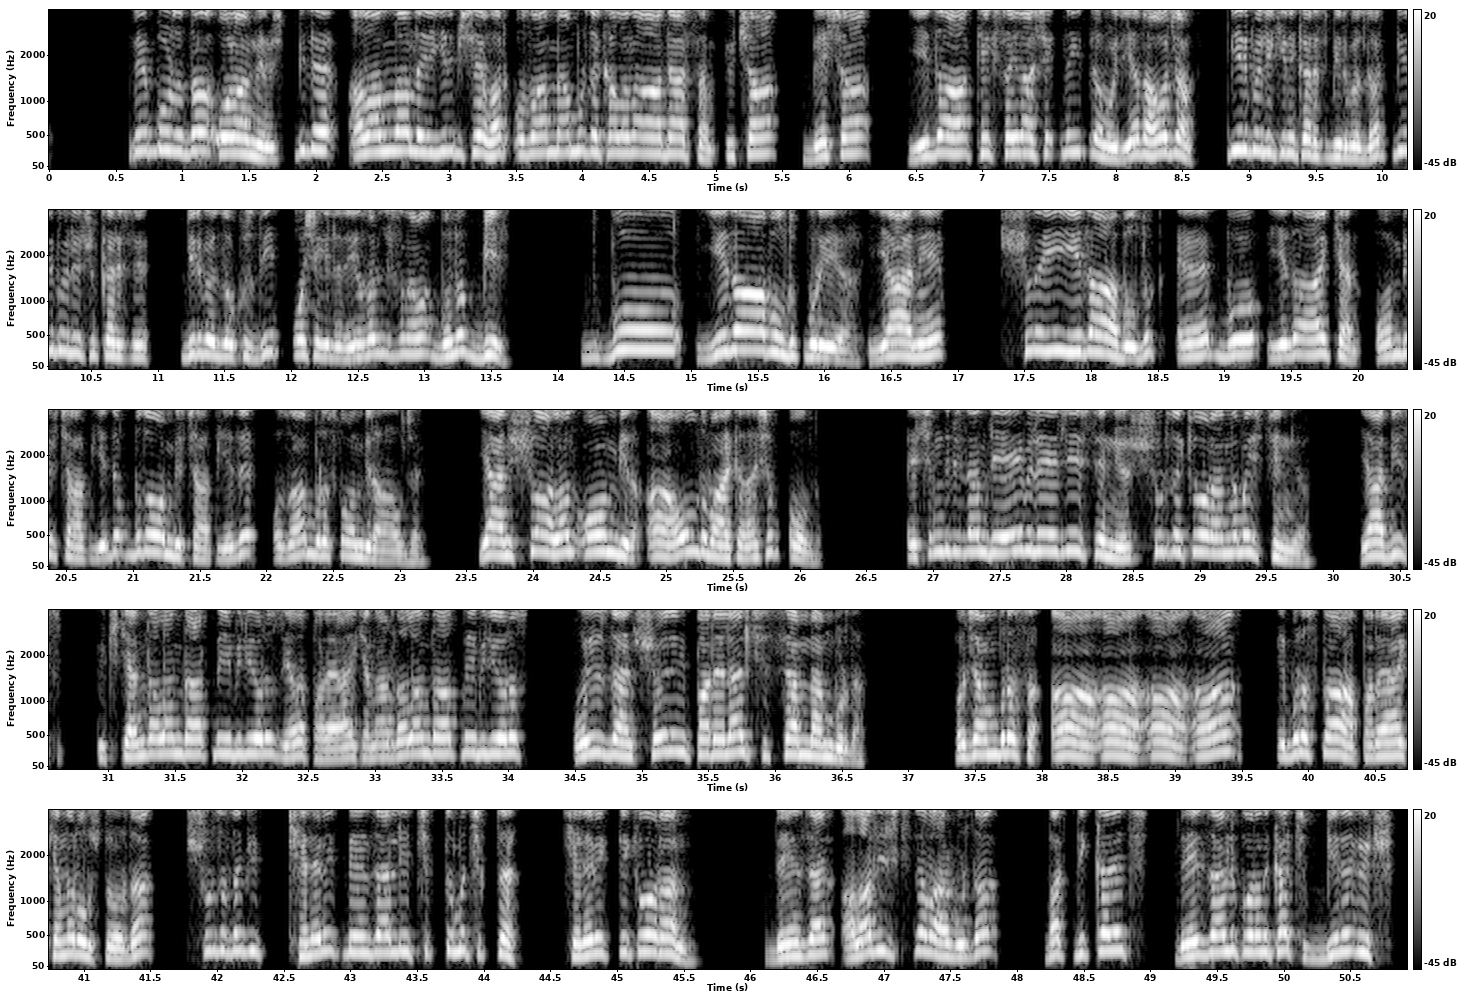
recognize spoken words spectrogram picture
Ve burada da oran verilmiş. Bir de alanlarla ilgili bir şey var. O zaman ben buradaki alana A dersem 3A, 5A, 7A tek sayılar şeklinde gitmiyor muydu? Ya da hocam 1 bölü 2'nin karesi 1 bölü 4, 1 bölü 3'ün karesi 1 bölü 9 deyip o şekilde de yazabilirsin ama bunu bil. Bu 7A bulduk burayı. Yani şurayı 7A bulduk. E, bu 7A iken 11 çarpı 7 bu da 11 çarpı 7. O zaman burası da 11A olacak. Yani şu alan 11A oldu mu arkadaşım? Oldu. E şimdi bizden D'ye bölü EC isteniyor. Şuradaki oranlama isteniyor. Ya biz üçgende alan dağıtmayı biliyoruz ya da paralel kenarda alan dağıtmayı biliyoruz. O yüzden şöyle bir paralel çizsem ben burada. Hocam burası A, A, A, A. E burası da A. Paralel kenar oluştu orada. Şurada da bir kelebek benzerliği çıktı mı çıktı. Kelebekteki oran benzer alan ilişkisi de var burada. Bak dikkat et. Benzerlik oranı kaç? 1'e 3.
